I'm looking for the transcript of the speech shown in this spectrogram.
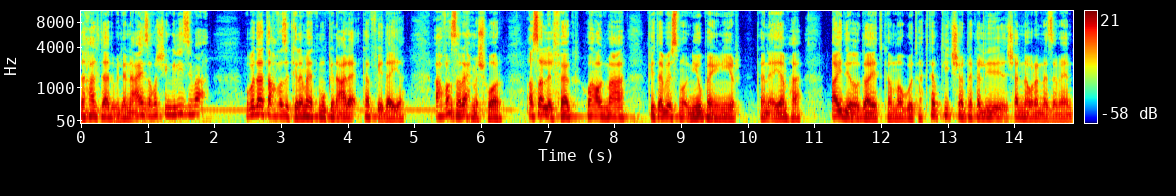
دخلت أدبي. لأن عايز أخش إنجليزي بقى. وبدأت أحفظ الكلمات ممكن على كف ايديا أحفظها رايح مشوار. أصلي الفجر وأقعد مع كتاب اسمه New Pioneer كان أيامها. Ideal Guide كان موجود. كتاب teacher ده كان ليه شنا ورنا زمان.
